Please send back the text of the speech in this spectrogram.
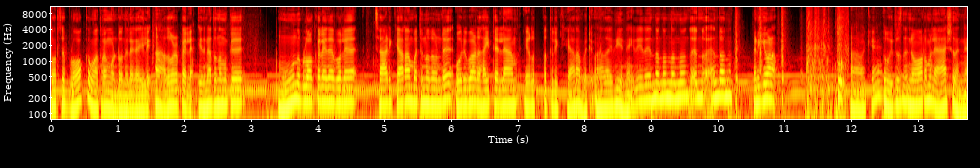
കുറച്ച് ബ്ലോക്ക് മാത്രം കൊണ്ടുവന്നില്ല കയ്യിൽ ആ അത് കുഴപ്പമില്ല. ഇതിനകത്ത് നമുക്ക് മൂന്ന് ബ്ലോക്കല്ല ഇതേപോലെ ചാടി കയറാൻ പറ്റുന്നതുകൊണ്ട് ഒരുപാട് ഹൈറ്റ് എല്ലാം എളുപ്പത്തിൽ കയറാൻ പറ്റും. അതായത് തന്നെ. ഇത് എന്തോന്ന് എന്തോന്ന്? എനിക്ക് വേണം. ഓക്കെ. ഓ ഇത് നോർമൽ ആഷ് തന്നെ.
